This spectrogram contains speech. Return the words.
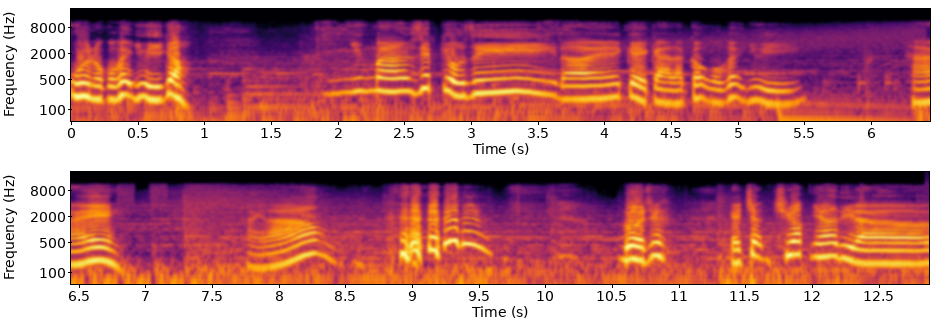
Ui, nó có gậy như ý kìa. Nhưng mà giết kiểu gì? Đấy, kể cả là cậu có gậy như ý. Hay. Hay lắm. Đùa chứ. Cái trận trước nhá thì là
